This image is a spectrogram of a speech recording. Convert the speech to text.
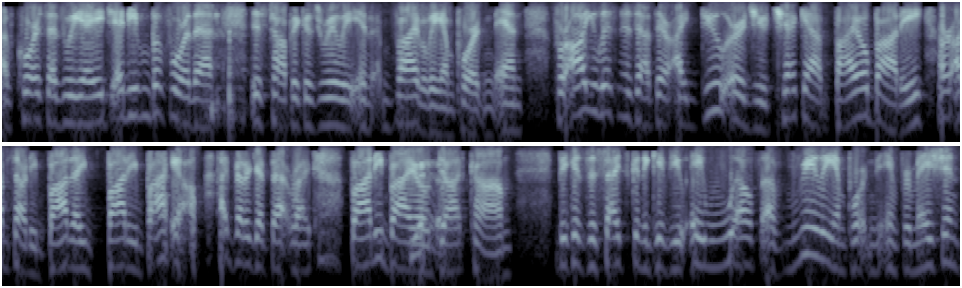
of course, as we age, and even before that, this topic is really vitally important. And for all you listeners out there, I do urge you check out BioBody, or I'm sorry, Body Body Bio. I better get that right. BodyBio.com. Yeah because the site's going to give you a wealth of really important information,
